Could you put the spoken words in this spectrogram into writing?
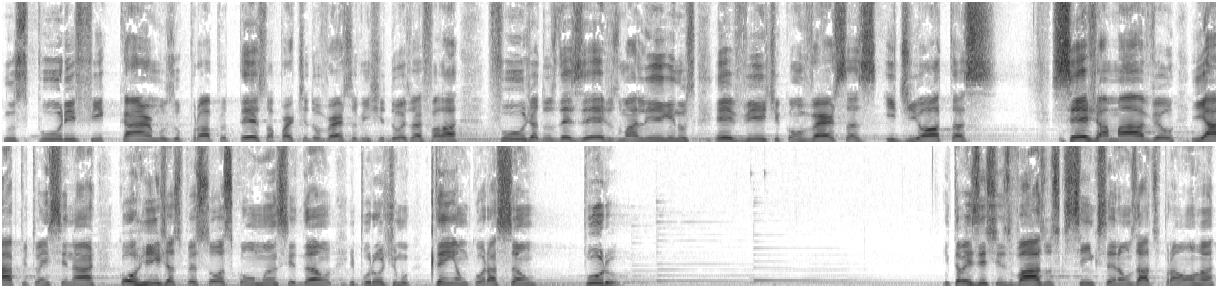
nos purificarmos. O próprio texto, a partir do verso 22, vai falar: fuja dos desejos malignos, evite conversas idiotas, seja amável e apto a ensinar, corrija as pessoas com mansidão e, por último, tenha um coração puro. Então existem vasos que sim que serão usados para honra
